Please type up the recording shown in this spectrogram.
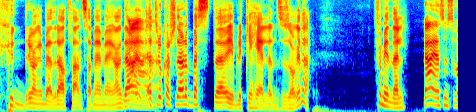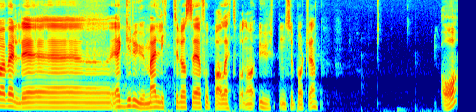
100 ganger bedre at fans er med med en gang. Det er. Jeg tror kanskje det er det beste øyeblikket hele denne sesongen, jeg. For min del. Ja, jeg syns det var veldig Jeg gruer meg litt til å se fotball etterpå nå uten supportere igjen. Og?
